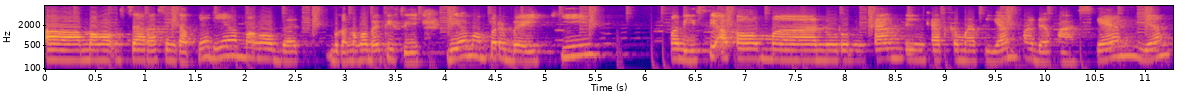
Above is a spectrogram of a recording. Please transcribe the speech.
uh, secara singkatnya dia mengobat bukan mengobati sih, dia memperbaiki kondisi atau menurunkan tingkat kematian pada pasien yang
